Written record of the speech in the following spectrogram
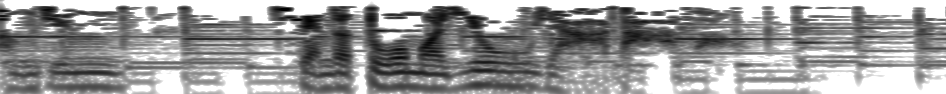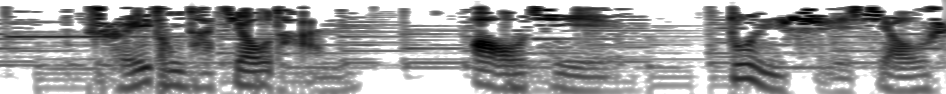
曾经。显得多么优雅大方！谁同他交谈，傲气顿时消失。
